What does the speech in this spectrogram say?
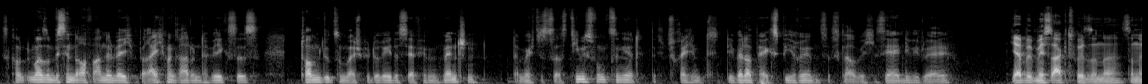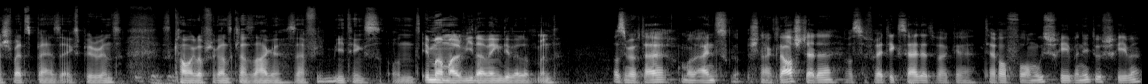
Es kommt immer so ein bisschen darauf an, in welchem Bereich man gerade unterwegs ist. Tom, du zum Beispiel, du redest sehr viel mit Menschen. Da möchtest du, dass Teams funktioniert. Dementsprechend Developer Experience ist, glaube ich, sehr individuell. Ja, bei mir ist aktuell so eine, so eine Schwätzbase-Experience. Das kann man, glaube ich, schon ganz klar sagen. Sehr viele Meetings und immer mal wieder wegen Development. Also ich möchte auch mal eins schnell klarstellen, was der Freddy gesagt hat, wegen Terraform ausschreiben, nicht ausschreiben.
